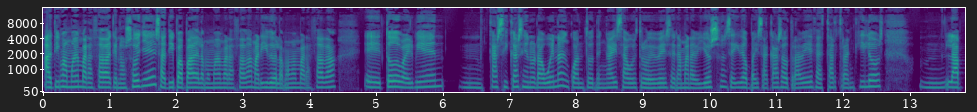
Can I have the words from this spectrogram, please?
a ti mamá embarazada que nos oyes, a ti papá de la mamá embarazada, marido de la mamá embarazada, eh, todo va a ir bien, mm, casi casi enhorabuena, en cuanto tengáis a vuestro bebé será maravilloso, enseguida os vais a casa otra vez a estar tranquilos. Mm, la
